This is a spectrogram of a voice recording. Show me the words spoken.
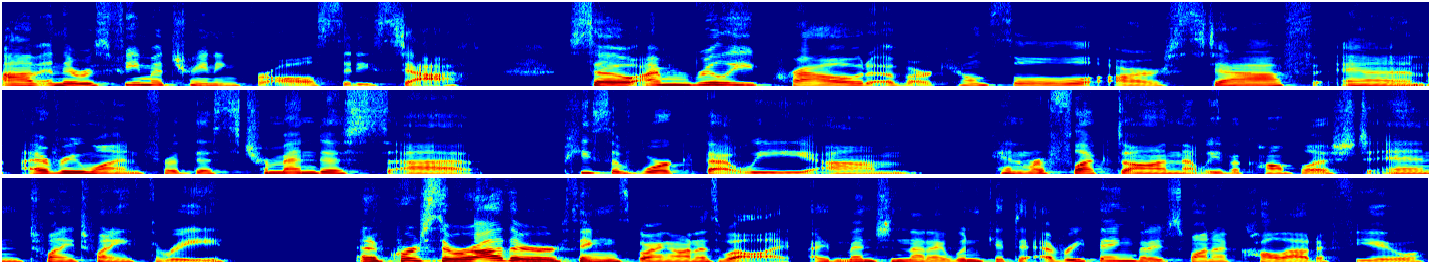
Um, and there was FEMA training for all city staff. So I'm really proud of our council, our staff, and everyone for this tremendous uh, piece of work that we um, can reflect on that we've accomplished in 2023. And of course, there were other things going on as well. I, I mentioned that I wouldn't get to everything, but I just want to call out a few.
